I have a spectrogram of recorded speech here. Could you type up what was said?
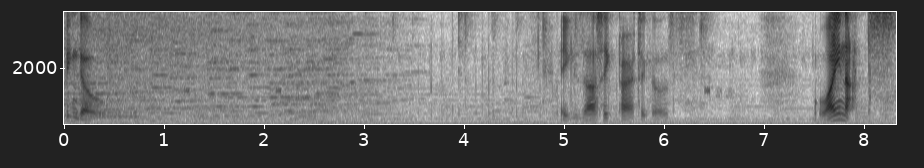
Bingo. Exotic particles. Why not?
